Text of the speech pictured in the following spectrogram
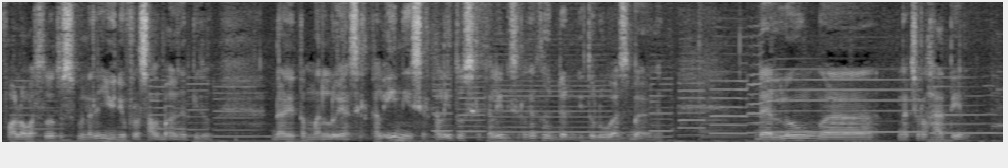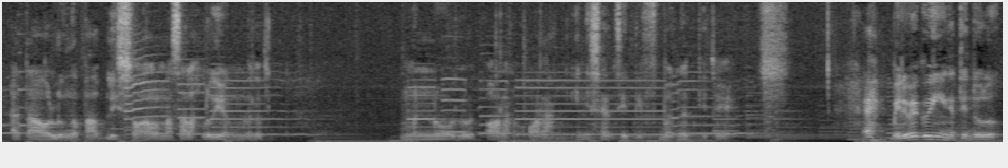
followers lu tuh sebenarnya universal banget gitu. Dari teman lu yang circle ini, circle itu, circle ini, circle itu dan itu luas banget. Dan lu nge ngecurhatin atau lu nge-publish soal masalah lu yang menurut menurut orang-orang ini sensitif banget gitu ya. Eh, by the way gue ngingetin dulu.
